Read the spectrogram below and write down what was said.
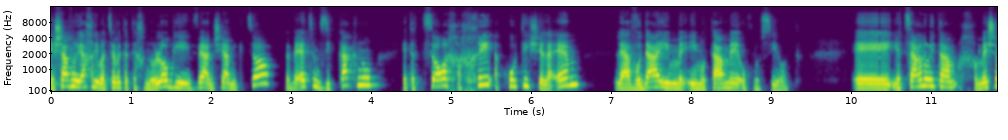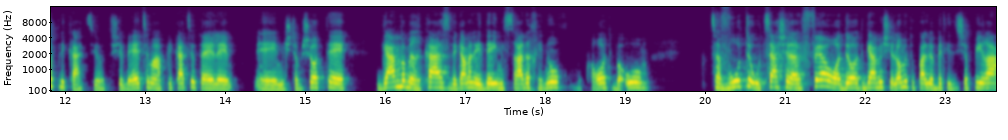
ישבנו יחד עם הצוות הטכנולוגי ואנשי המקצוע ובעצם זיקקנו את הצורך הכי אקוטי שלהם לעבודה עם, עם אותן אה, אוכלוסיות. אה, יצרנו איתם חמש אפליקציות, שבעצם האפליקציות האלה אה, משתמשות גם במרכז וגם על ידי משרד החינוך, מוכרות באו"ם, צברו תאוצה של אלפי הורדות, גם מי שלא מטופל בבית איזי שפירא,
